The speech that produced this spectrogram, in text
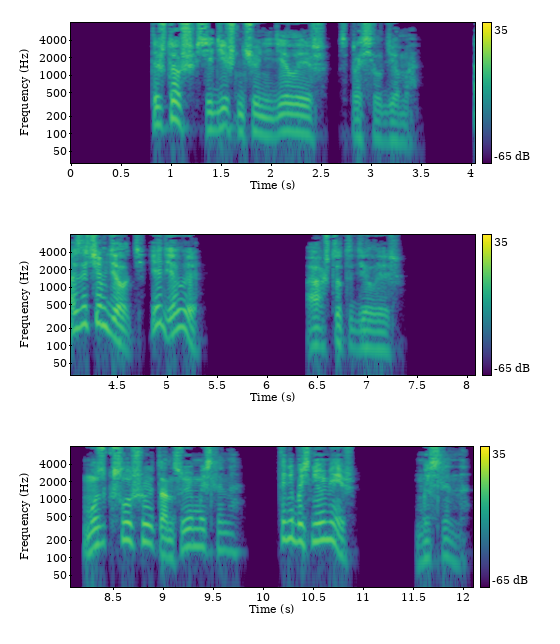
— Ты что ж, сидишь, ничего не делаешь? — спросил Дема. — А зачем делать? Я делаю. — А что ты делаешь? — Музыку слушаю, танцую мысленно. Ты, небось, не умеешь? — Мысленно.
